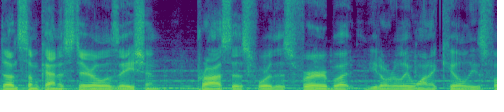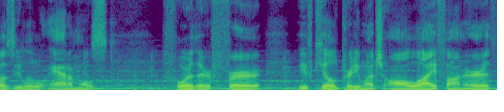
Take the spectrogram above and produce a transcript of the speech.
done some kind of sterilization process for this fur, but you don't really want to kill these fuzzy little animals for their fur. We've killed pretty much all life on Earth,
